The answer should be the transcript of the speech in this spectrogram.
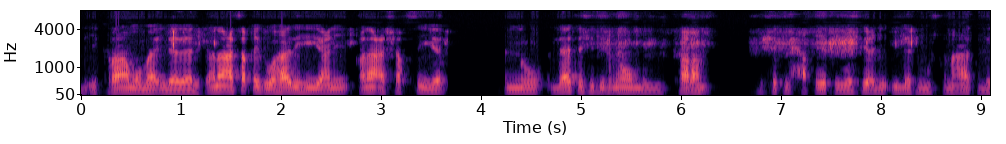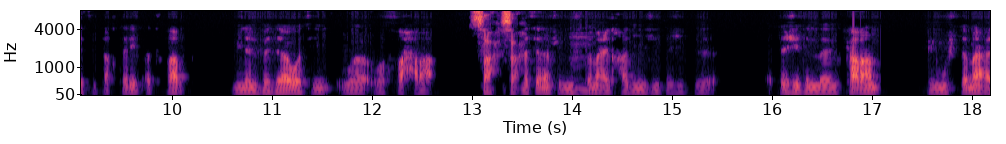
الإكرام وما إلى ذلك. أنا أعتقد وهذه يعني قناعة شخصية أنه لا تجد اليوم الكرم بشكل حقيقي وفعلي إلا في المجتمعات التي تقترب أكثر من البداوة والصحراء. صح صح. مثلا في المجتمع الخليجي تجد تجد الكرم في المجتمع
